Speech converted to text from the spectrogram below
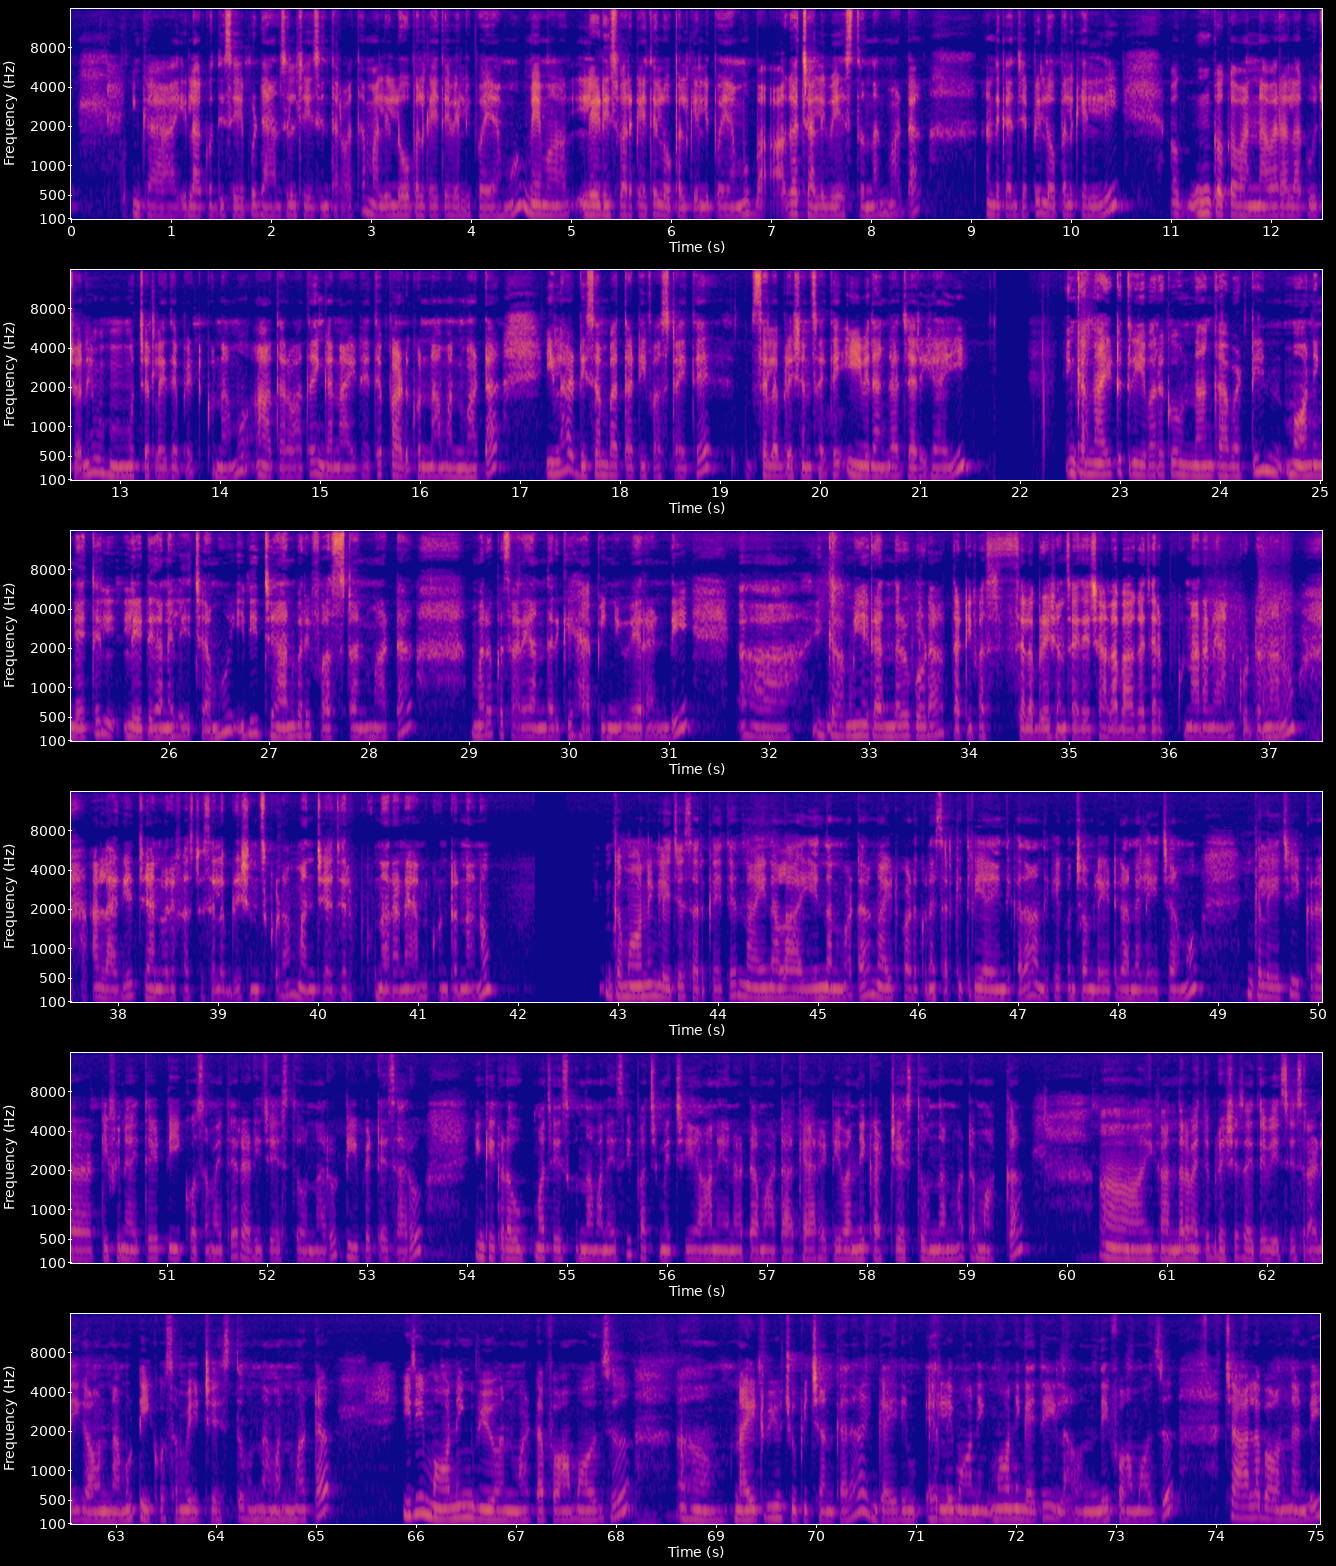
ఇంకా ఇలా కొద్దిసేపు డ్యాన్సులు చేసిన తర్వాత మళ్ళీ లోపలికి అయితే వెళ్ళిపోయాము. మేము లేడీస్ వరకు అయితే లోపలికి వెళ్ళిపోయాము. బాగా చలి వేస్తుందన్నమాట. అందుకని చెప్పి లోపలికి వెళ్ళి ఇంకొక వన్ అవర్ అలా కూర్చొని ముచ్చట్లు అయితే పెట్టుకున్నాము. ఆ తర్వాత ఇంకా నైట్ అయితే పడుకున్నాం అనమాట ఇలా డిసెంబర్ థర్టీ ఫస్ట్ అయితే సెలబ్రేషన్స్ అయితే ఈ విధంగా జరిగాయి. ఇంకా నైట్ త్రీ వరకు ఉన్నాం కాబట్టి మార్నింగ్ అయితే లేట్గానే లేచాము. ఇది జనవరి ఫస్ట్ అన్నమాట. మరొకసారి అందరికీ హ్యాపీ న్యూ ఇయర్ అండి. ఇంకా మీరందరూ కూడా థర్టీ ఫస్ట్ సెలబ్రేషన్స్ అయితే చాలా బాగా జరుపుకున్నారని అనుకుంటున్నాను. అలాగే జనవరి ఫస్ట్ సెలబ్రేషన్స్ కూడా మంచిగా జరుపుకున్నారని అనుకుంటున్నాను. ఇంకా మార్నింగ్ లేచేసరికి అయితే నైన్ అలా అయ్యిందనమాట. నైట్ పడుకునేసరికి త్రీ అయింది కదా అందుకే కొంచెం లేట్గానే లేచాము. ఇంకా లేచి ఇక్కడ టిఫిన్ అయితే టీ కోసం అయితే రెడీ చేస్తూ ఉన్నారు. టీ పెట్టేశారు. ఇంక ఇక్కడ ఉప్మా చేసుకుందాం అనేసి పచ్చిమిర్చి ఆనియన్ టమాటా క్యారెట్ ఇవన్నీ కట్ చేస్తూ ఉందన్నమాట మా అక్క. ఇక అందరం అయితే బ్రషెస్ అయితే వేసేసి రెడీగా ఉన్నాము. టీ కోసం వెయిట్ చేస్తూ ఉన్నామన్నమాట ఇది మార్నింగ్ వ్యూ అన్నమాట ఫామ్ హౌస్ నైట్ వ్యూ చూపించాను కదా ఇంకా ఇది ఎర్లీ మార్నింగ్ మార్నింగ్ అయితే ఇలా ఉంది ఫామ్ హౌస్ చాలా బాగుందండి.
